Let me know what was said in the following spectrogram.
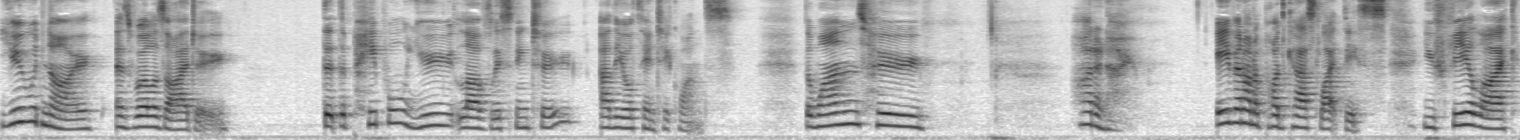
You would know, as well as I do, that the people you love listening to are the authentic ones. The ones who, I don't know, even on a podcast like this, you feel like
